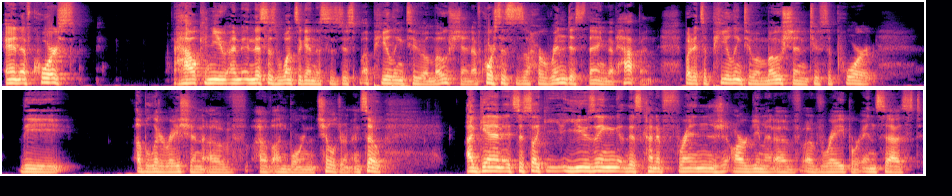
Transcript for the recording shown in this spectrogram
And of course, how can you, and, and this is once again, this is just appealing to emotion. Of course, this is a horrendous thing that happened, but it's appealing to emotion to support the obliteration of, of unborn children. And so, again, it's just like using this kind of fringe argument of, of rape or incest.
